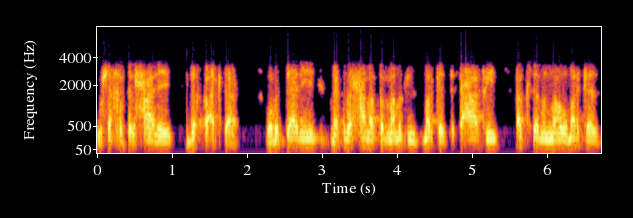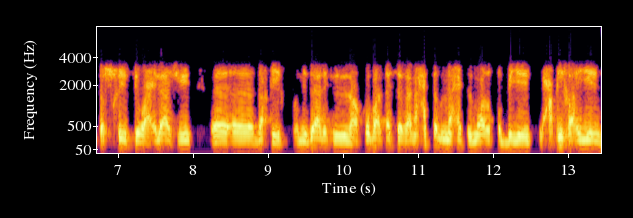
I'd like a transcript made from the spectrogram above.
ويشخص الحالة بدقة أكثر. وبالتالي نعتبر حالنا صرنا مثل مركز إسعافي أكثر من ما هو مركز تشخيصي وعلاجي. دقيق. ولذلك العقوبات أثرت. أنا حتى من ناحية المواد الطبية الحقيقة هي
